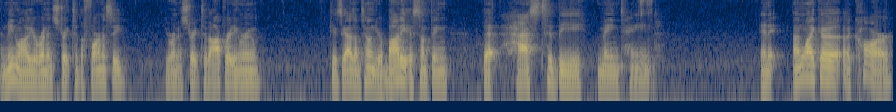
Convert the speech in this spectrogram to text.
And meanwhile, you're running straight to the pharmacy, you're running straight to the operating room. Because, guys, I'm telling you, your body is something that has to be maintained. And it, unlike a, a car,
